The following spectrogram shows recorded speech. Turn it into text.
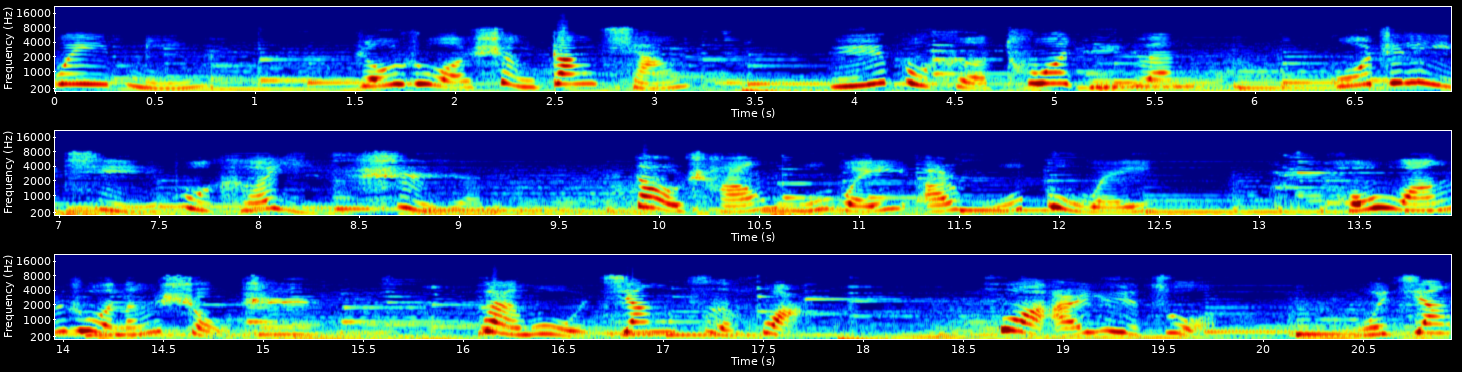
威名。柔弱胜刚强，愚不可脱于渊。国之利器，不可以示人。道常无为而无不为。猴王若能守之，万物将自化。化而欲作，吾将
